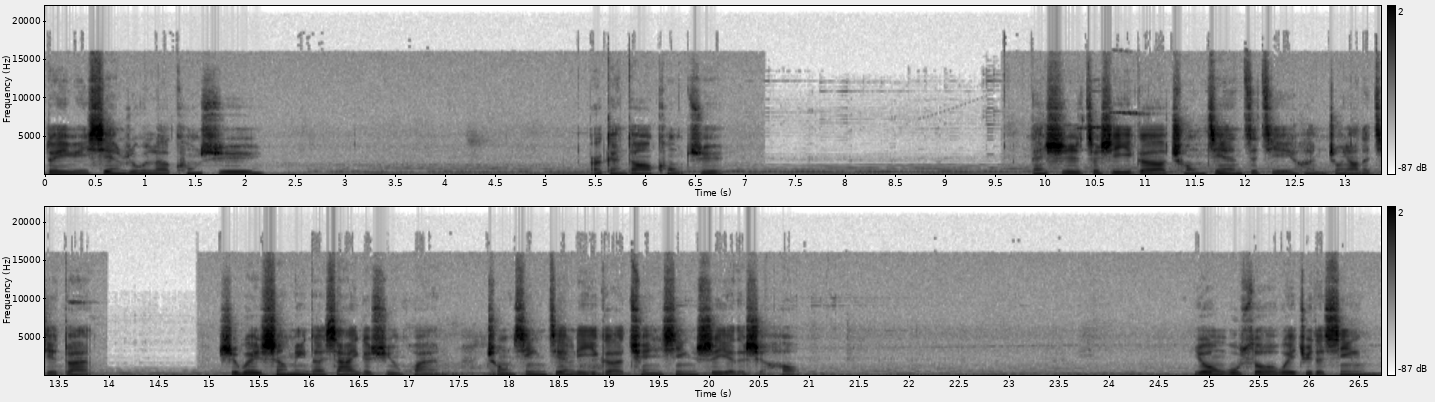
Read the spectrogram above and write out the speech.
对于陷入了空虚而感到恐惧。但是，这是一个重建自己很重要的阶段。是为生命的下一个循环重新建立一个全新视野的时候，用无所畏惧的心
